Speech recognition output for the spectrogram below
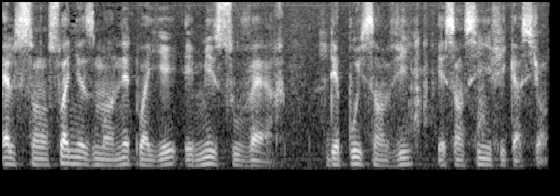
elles sont soigneusement nettoyées et mises sous verre, dépouilles sans vie et sans signification.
